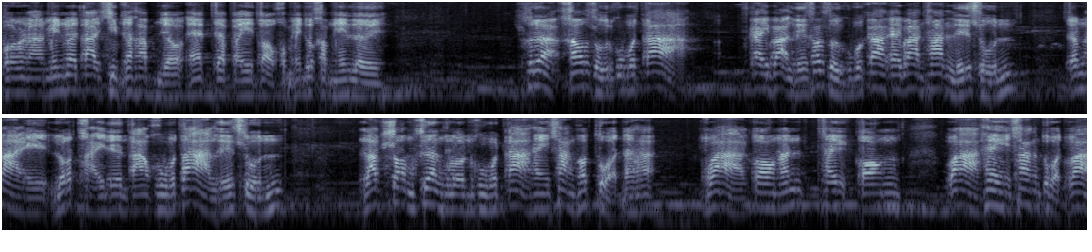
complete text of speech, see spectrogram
กรุณาเม้นไว้ใต้คลิปนะครับ เดี๋ยวแอดจะไปตอบคอมเมนต์ทุกคอมเมนต์เลย เพื่อเข้าศูนย์คูเปต้าใกล้บ้านหรือเข้าศูนย์คูเปต้าใกล้บ้านท่านหรือศูนย์จำหน่ายรถไถเดินตามคูเปต้าหรือศูนย์ รับซ่อมเครื่องรนคูปต้าให้ช่างเขาตรวจนะฮะว่ากองนั้นใช้กองว่าให้ช่างตรวจว่า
